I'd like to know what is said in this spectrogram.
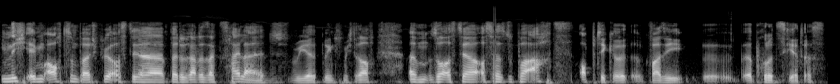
nicht eben auch zum Beispiel aus der, weil du gerade sagst, Highlight Reel bringt mich drauf, ähm, so aus der aus der Super 8 Optik äh, quasi äh, produziert ist.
